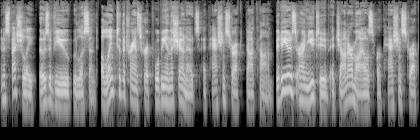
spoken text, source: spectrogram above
and especially those of you who listened. A link to the transcript will be in the show notes at passionstruck.com. Videos are on YouTube at John R. Miles or Passionstruck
